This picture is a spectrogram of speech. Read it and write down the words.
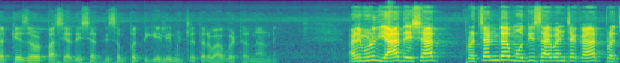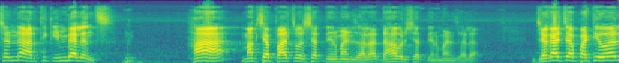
टक्के जवळपास या देशातली संपत्ती गेली म्हटलं तर वावगं ठरणार नाही. आणि म्हणून या देशात प्रचंड मोदी साहेबांच्या काळात प्रचंड आर्थिक इम्बॅलन्स हा मागच्या पाच वर्षात निर्माण झाला दहा वर्षात निर्माण झाला. जगाच्या पाठीवर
